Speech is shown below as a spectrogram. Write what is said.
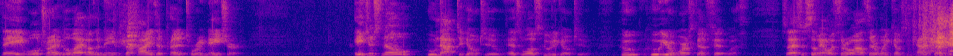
they will try to go by other names to hide their predatory nature. Agents know who not to go to as well as who to go to, who who your work's going to fit with. So that's just something I to throw out there when it comes to contracting.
